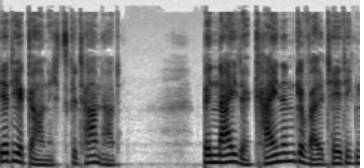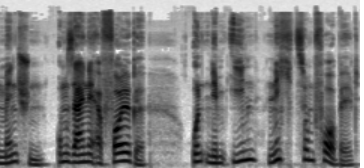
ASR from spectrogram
der dir gar nichts getan hat. Beneide keinen gewalttätigen Menschen um seine Erfolge und nimm ihn nicht zum Vorbild.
